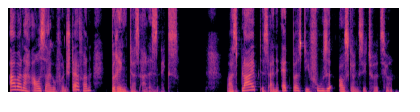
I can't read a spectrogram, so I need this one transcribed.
aber nach Aussage von Stefan bringt das alles nichts. Was bleibt, ist eine etwas diffuse Ausgangssituation.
